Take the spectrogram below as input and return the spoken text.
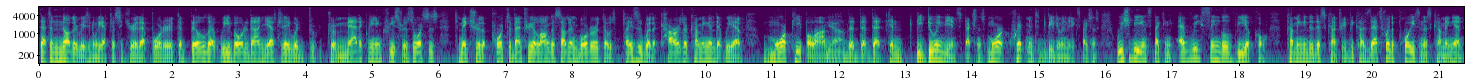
That's another reason we have to secure that border. The bill that we voted on yesterday would dr dramatically increase resources to make sure the ports of entry along the southern border, those places where the cars are coming in, that we have more people on Yeah. that, that, that can be doing the inspections, more equipment to be doing the inspections. We should be inspecting every single vehicle coming into this country because that's where the poison is coming in.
